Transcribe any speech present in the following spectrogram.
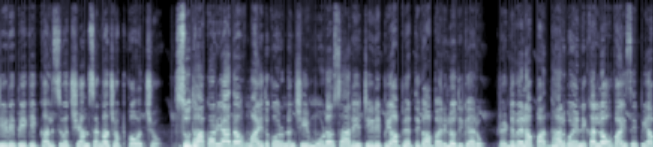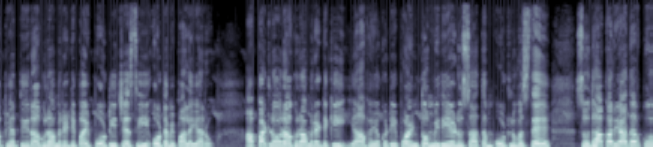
టీడీపీకి కలిసి వచ్చే అంశంగా చెప్పుకోవచ్చు. సుధాకర్ యాదవ్ మైదుకూరు నుంచి మూడోసారి టీడీపీ అభ్యర్థిగా బరిలో దిగారు. రెండు వేల పద్నాలుగు ఎన్నికల్లో వైసీపీ అభ్యర్థి రఘురామరెడ్డిపై పోటీ చేసి ఓటమి పాలయ్యారు. అప్పట్లో రఘురామరెడ్డికి యాభై ఒకటి పాయింట్ తొమ్మిది ఏడు శాతం ఓట్లు వస్తే సుధాకర్ యాదవ్కు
